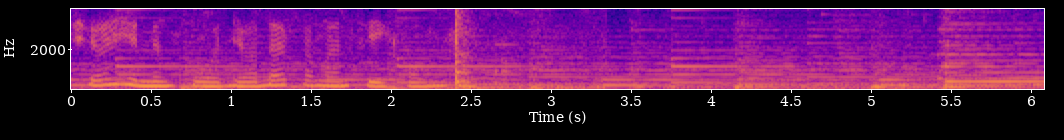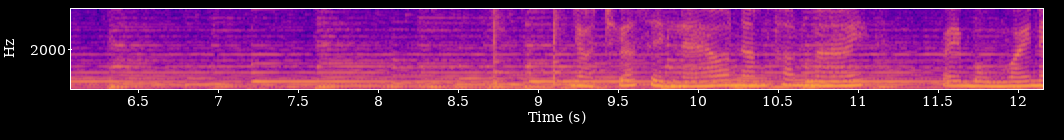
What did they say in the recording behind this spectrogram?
เชื้อเห็ดหนึ่งขวดหยอดได้ประมาณสี่ค้อนค่ะหยอดเชื้อเสร็จแล้วนำท่อนไม้ไปบ่มไว้ใน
